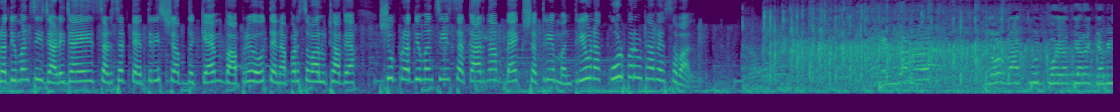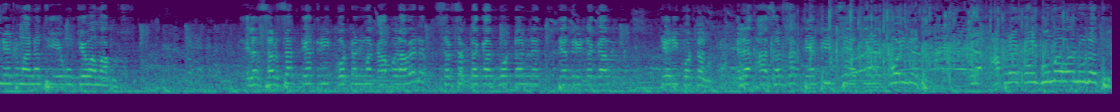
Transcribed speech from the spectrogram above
પ્રદ્યુમનસિંહ જાડેજાએ સડસઠ તેત્રીસ શબ્દ કેમ વાપર્યો તેના પર સવાલ ઉઠાવ્યા. શું પ્રદ્યુમનસિંહે સરકારના બે ક્ષત્રિય મંત્રીઓના કુળ પર ઉઠાવ્યા સવાલ? રાજપૂત કોઈ અત્યારે કેબિનેટમાં નથી એવું કહેવા માંગુ છું. એટલે સડસઠ તેત્રીસ કોટનમાં કાપડ આવે ને, સડસઠ ટકા કોટન ને તેત્રીસ ટકા કેરી કોટન એટલે આ સડસઠ તેત્રીસ છે અત્યારે કોઈ નથી. એટલે આપણે કાંઈ ગુમાવવાનું નથી.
